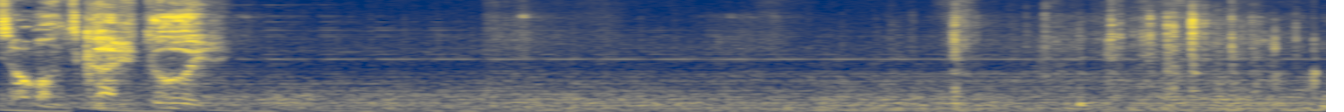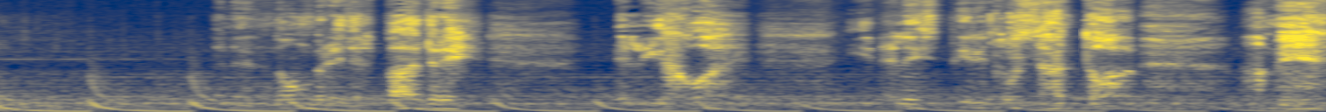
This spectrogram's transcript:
Someone's gotta do it. En el nombre del Padre, del Hijo y del Espíritu Santo. Amén.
